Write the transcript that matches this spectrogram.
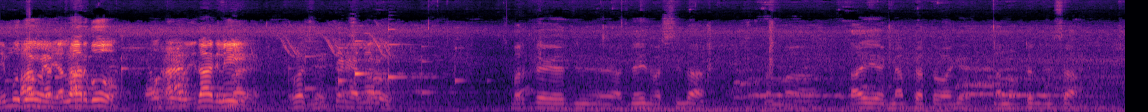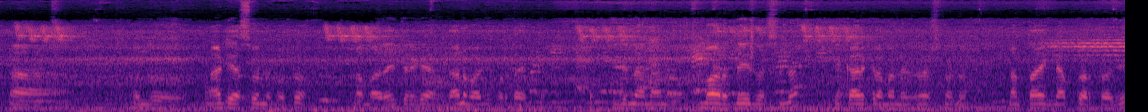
ನಿಮ್ಮದು ಎಲ್ಲಾರ್ಗೂ ಒಂದು ಇದಾಗ್ಲಿ. ಎಲ್ಲರೂ. ಬರ್ತ್ಡೇ ಹದಿನೈದು ವರ್ಷದಿಂದ ನಮ್ಮ ತಾಯಿಯ ಜ್ಞಾಪಕಾರ್ಥವಾಗಿ ನನ್ನ ಹುಟ್ಟಿದ ದಿವಸ ಒಂದು ನಾಟಿ ಹಸುವನ್ನು ಕೊಟ್ಟು ನಮ್ಮ ರೈತರಿಗೆ ದಾನವಾಗಿ ಕೊಡ್ತಾ ಇದ್ದೆ. ಇದನ್ನು ನಾನು ಸುಮಾರು ಹದಿನೈದು ವರ್ಷದಿಂದ ಈ ಕಾರ್ಯಕ್ರಮ ನಿರ್ವಹಿಸ್ಕೊಂಡು ನಮ್ಮ ತಾಯಿ ಜ್ಞಾಪಕಾರ್ಥವಾಗಿ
